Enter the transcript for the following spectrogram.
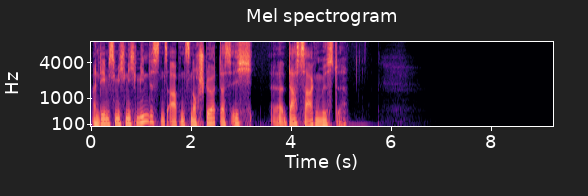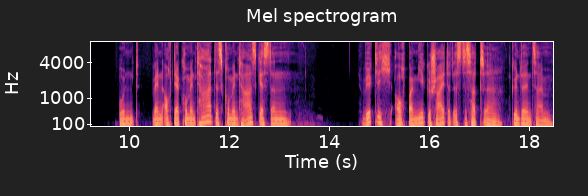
an dem es mich nicht mindestens abends noch stört, dass ich äh, das sagen müsste. Und wenn auch der Kommentar des Kommentars gestern wirklich auch bei mir gescheitert ist, das hat äh, Günther in seinem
